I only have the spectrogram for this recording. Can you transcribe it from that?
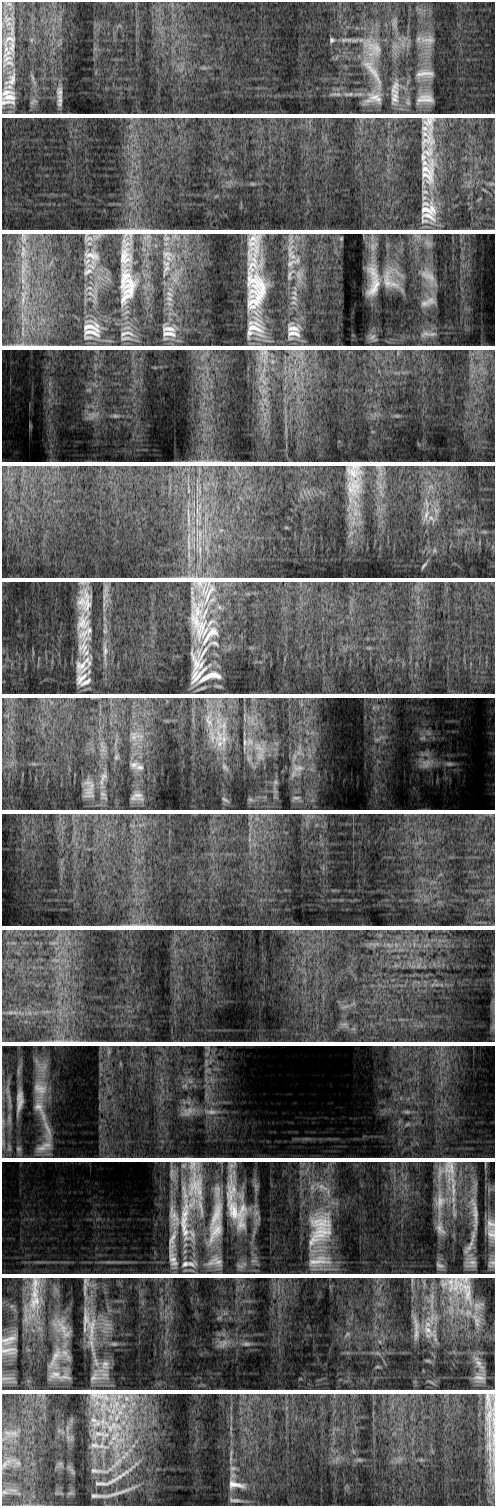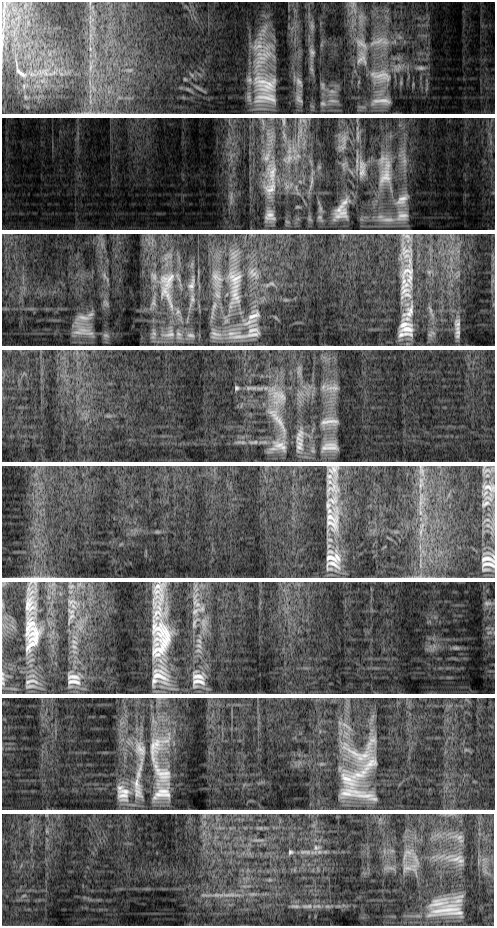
What the fuck? Yeah, have fun with that. Boom! Boom, bing, boom, bang, boom. Diggy, you say? Hook? No? Oh, I might be dead. Just kidding, I'm on pressure. Got it. Not a big deal. I could just retreat and like burn his flicker, just flat out kill him. Diggy is so bad this meta. I don't know how people don't see that. It's actually just like a walking Layla. Well, as if there's any other way to play Layla. What the fuck? Yeah, have fun with that. Boom. Boom, bing, boom, bang, boom. Oh my god. Alright. They see me walking.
